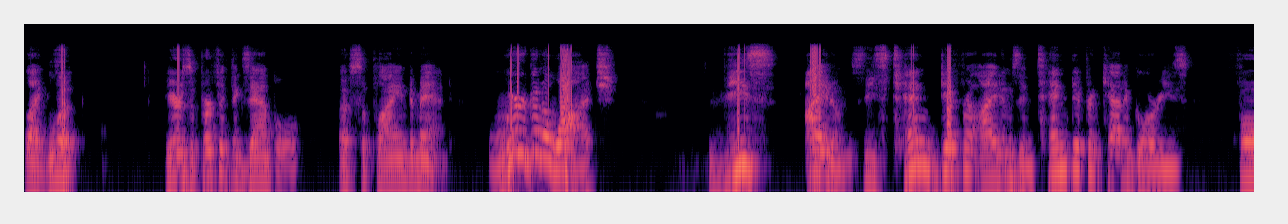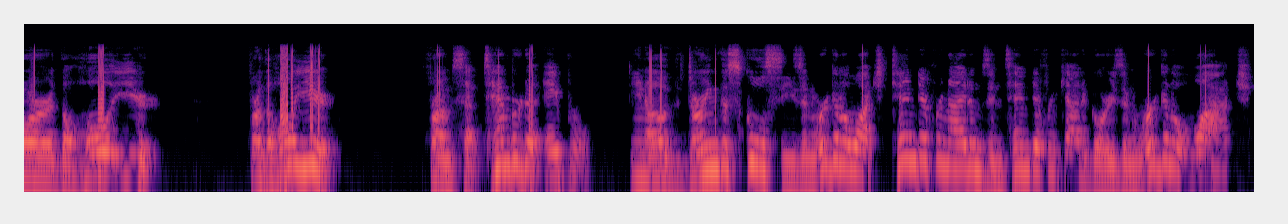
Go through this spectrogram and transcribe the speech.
Like, look, here's a perfect example of supply and demand. We're going to watch these items, these 10 different items in 10 different categories for the whole year. For the whole year. From September to April. You know, during the school season, we're going to watch 10 different items in 10 different categories, and we're going to watch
